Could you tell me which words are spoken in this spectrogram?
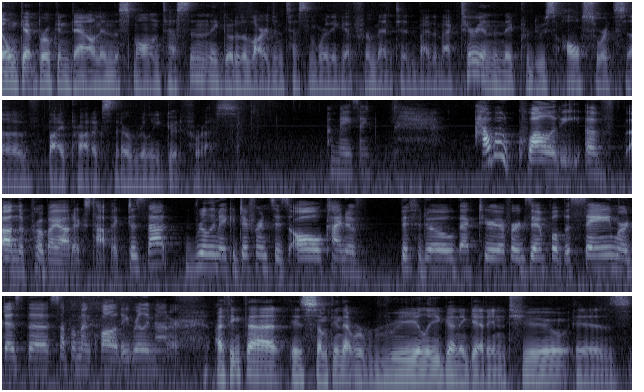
don't get broken down in the small intestine. They go to the large intestine where they get fermented by the bacteria, and then they produce all sorts of byproducts that are really good for us. Amazing. How about quality of on the probiotics topic? Does that really make a difference? Is all kind of bifidobacteria, for example, the same, or does the supplement quality really matter? I think that is something that we're really going to get into is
